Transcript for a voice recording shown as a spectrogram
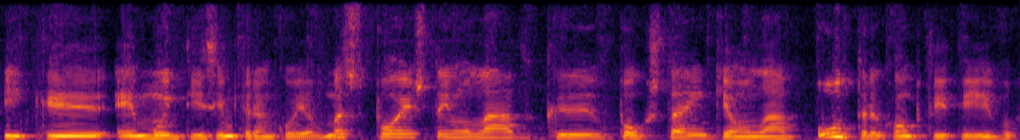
e que é muitíssimo tranquilo. Mas depois tem um lado que poucos têm, que é um lado ultra competitivo,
